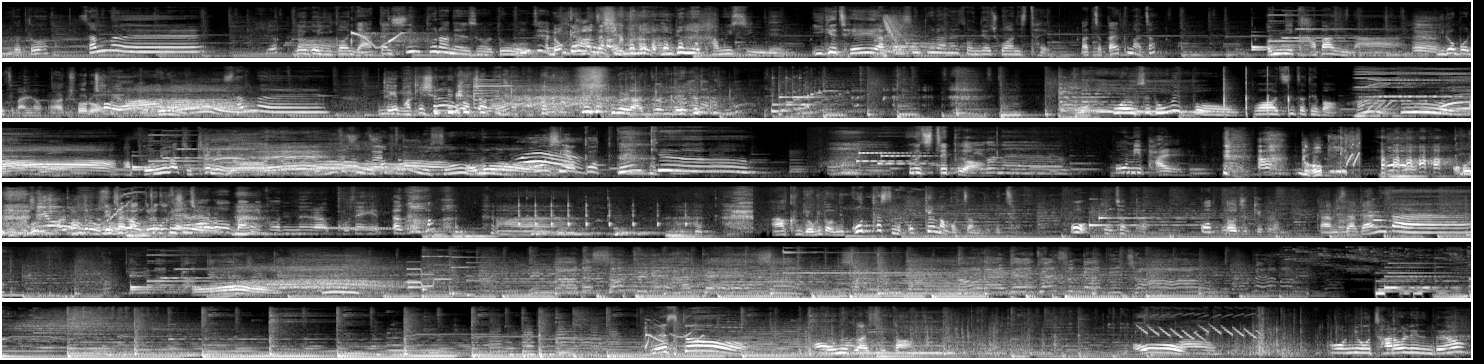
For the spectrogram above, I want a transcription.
이것도 선물. 그리고 이건 약간 심플하면서도 몇 개만 드시고. 이름을 담을 수 있는 이게 제일 약간 심플하면서 언니가 좋아하는 스타일 맞죠? 깔끔하죠? 언니 가방이나 네. 잃어버리지 말라고 아, 초롱. 선물 되게 받기 싫어하는 것 같잖아요. 표정 별로 안 좋은데 와 진짜 너무 예뻐 와 진짜 대박 아, 봄이가 득템이네. 진짜 깜짝 놀랐어 어머 꽃이야, 꽃. Thank you 이거 진짜 예쁘다 이거는 뽀미 발. 어, 이거 잘 만들어. 제가 만들어 만들어서 차로 많이 걷느라 고생했다고. 아 그럼 여기다 언니 꽃 했으면 꽃길만 걷자는데 그쵸? 어, 괜찮다. 꽃 넣어줄게, 그럼. 감사 감사 오 Let's go! 아, 오늘도 날씨 좋다. 오. 어, 언니 옷 잘 어울리는데요?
